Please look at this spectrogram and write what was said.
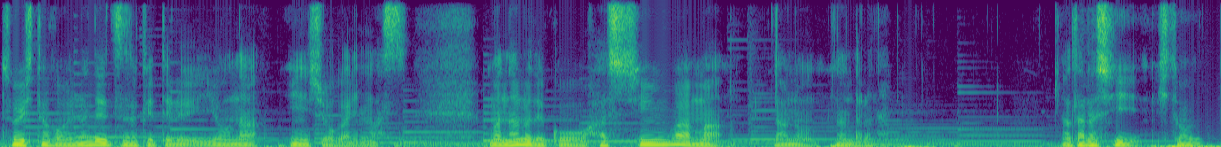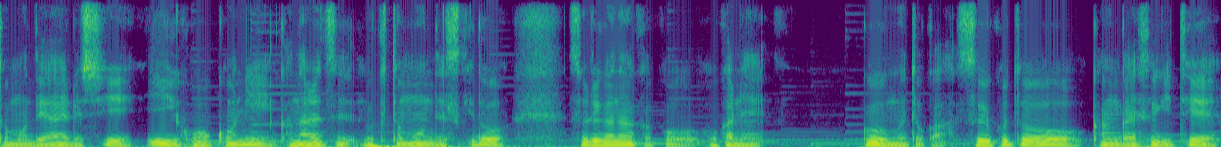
そういう人が多いので続けてるような印象があります。まあ、なのでこう発信はまああのなんだろうな新しい人とも出会えるしいい方向に必ず向くと思うんですけどそれがなんかこうお金を生むとかそういうことを考えすぎて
